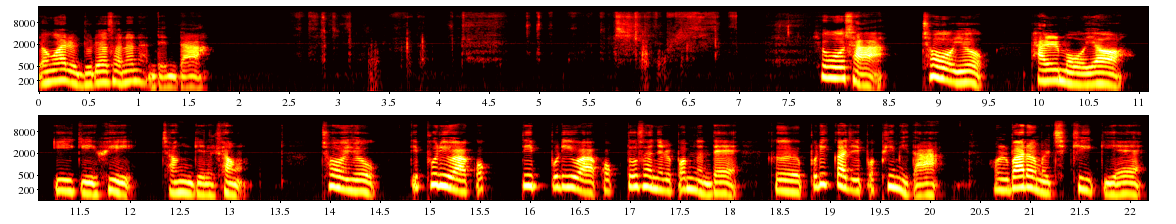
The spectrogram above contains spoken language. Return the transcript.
영화를 누려서는 안 된다. 효사, 초육, 발모여, 이기휘, 정길형. 초육, 띠뿌리와 꼭 띠뿌리와 꼭두선이를 뽑는데 그 뿌리까지 뽑힙니다. 올바름을 지키기에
